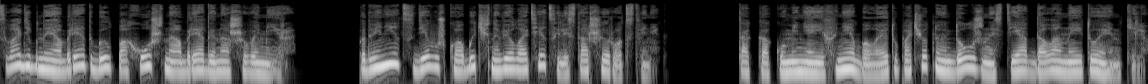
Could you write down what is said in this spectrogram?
Свадебный обряд был похож на обряды нашего мира. Под венец девушку обычно вел отец или старший родственник. Так как у меня их не было, эту почетную должность я отдала Нейту Энкелю.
